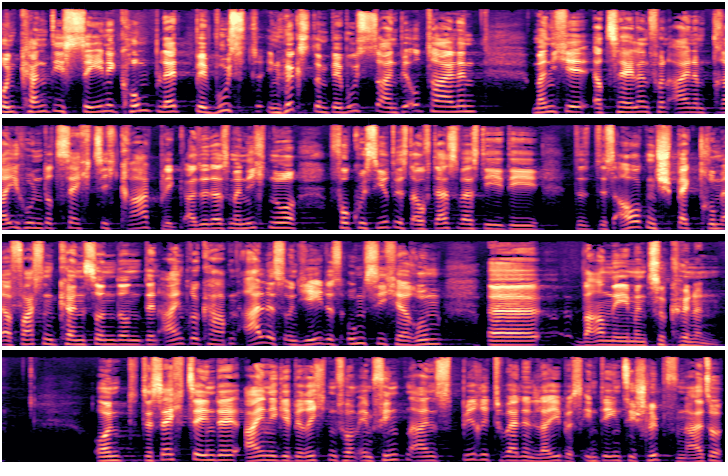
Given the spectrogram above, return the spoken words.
und kann die Szene komplett bewusst, in höchstem Bewusstsein beurteilen. Manche erzählen von einem 360-Grad-Blick, also dass man nicht nur fokussiert ist auf das, was die, die, das Augenspektrum erfassen kann, sondern den Eindruck haben, alles und jedes um sich herum äh, wahrnehmen zu können. Und das 16. Einige berichten vom Empfinden eines spirituellen Leibes, in den sie schlüpfen. Also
